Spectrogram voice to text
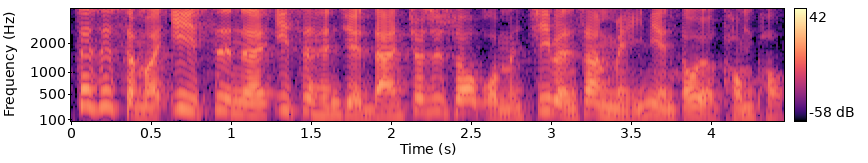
这是什么意思呢？意思很简单，就是说我们基本上每一年都有通膨，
